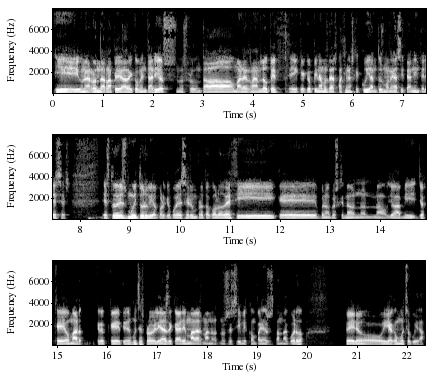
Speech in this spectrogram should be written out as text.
Y una ronda rápida de comentarios. Nos preguntaba Omar Hernán López eh, que qué opinamos de las páginas que cuidan tus monedas y te dan intereses. Esto es muy turbio porque puede ser un protocolo DeFi que, bueno, pues que no, no, no. Yo a mí, yo es que Omar creo que tienes muchas probabilidades de caer en malas manos. No sé si mis compañeros están de acuerdo pero iría con mucho cuidado.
